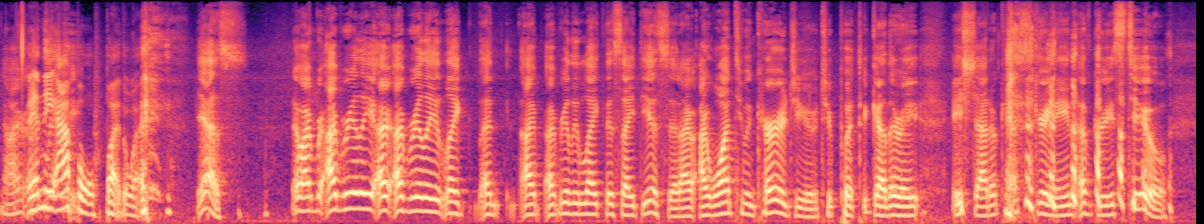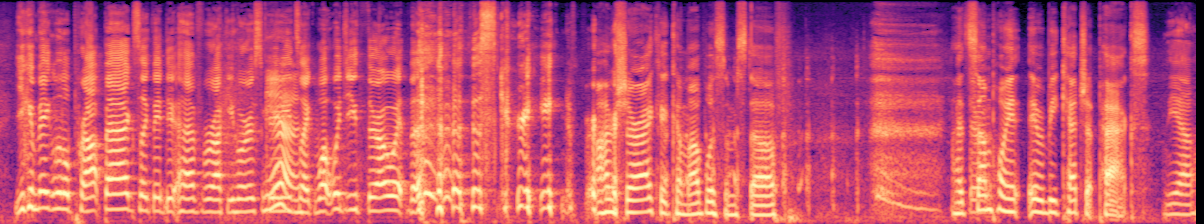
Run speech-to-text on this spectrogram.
No, I- I and the really- apple, by the way. Yes. No, I, I really, I, I really like, I, I really like this idea, Sid. I, I want to encourage you to put together a, a Shadowcast screening of Grease 2. You can make little prop bags like they do have for Rocky Horror screens. Yeah. Like, what would you throw at the, the screen? for- I'm sure I could come up with some stuff. At some point, it would be ketchup packs. yeah,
